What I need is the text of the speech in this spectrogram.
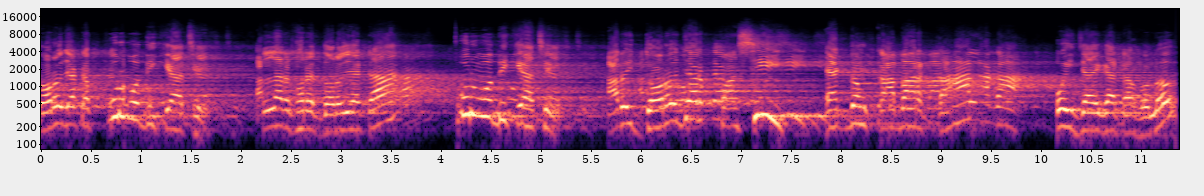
দরজাটা পূর্ব দিকে আছে। আল্লাহর ঘরের দরজাটা পূর্ব দিকে আছে। আর ওই দরজার পাশেই একদম কাবার গা লাগা ওই জায়গাটা হলো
